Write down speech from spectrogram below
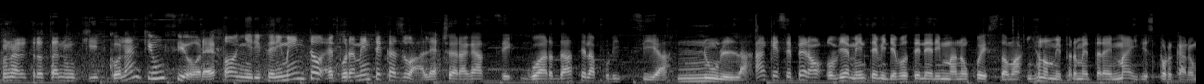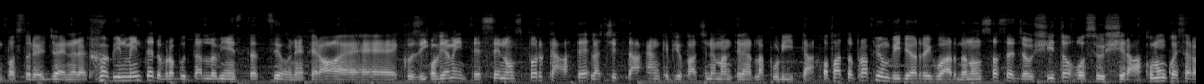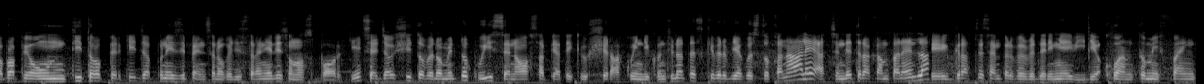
Un altro tanuki Con anche un fiore. Ogni riferimento è puramente casuale. Cioè ragazzi guardate la pulizia. Nulla. Anche se però ovviamente mi devo tenere in mano questo Ma io non mi permetterei mai di sporcare un posto del genere. Probabilmente dovrò buttarlo via in stazione Però è così. Ovviamente se non sporcate la città è anche più facile mantenerla pulita. Ho fatto proprio un video al riguardo Non so se è già uscito o se uscirà. Comunque sarà proprio un titolo perché i giapponesi pensano che gli stranieri sono sporchi. Se è già uscito ve lo metto qui Se no sappiate che uscirà Quindi continuate a iscrivervi a questo canale Accendete la campanella E grazie sempre per vedere i miei video. Quanto mi fa in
